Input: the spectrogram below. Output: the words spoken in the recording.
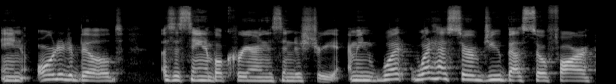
in order to build a sustainable career in this industry? I mean, what what has served you best so far?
